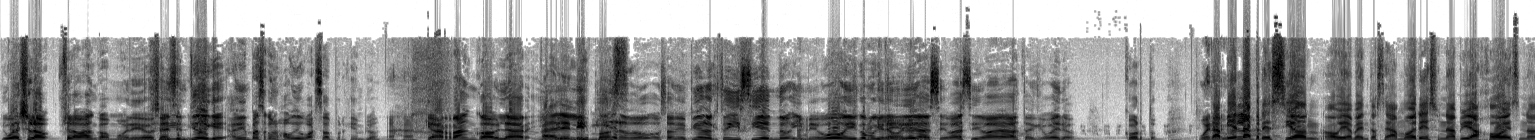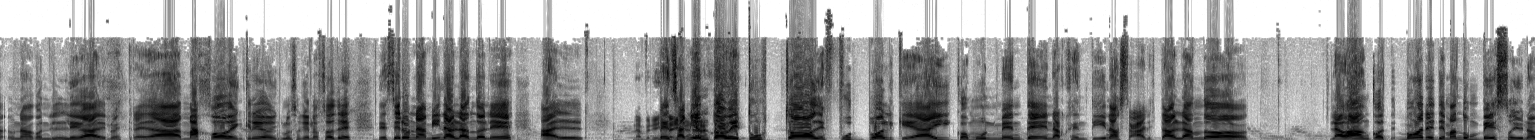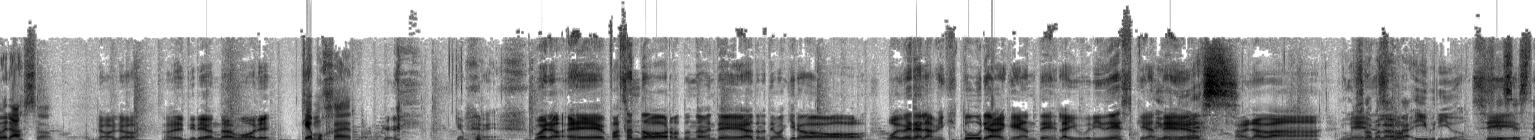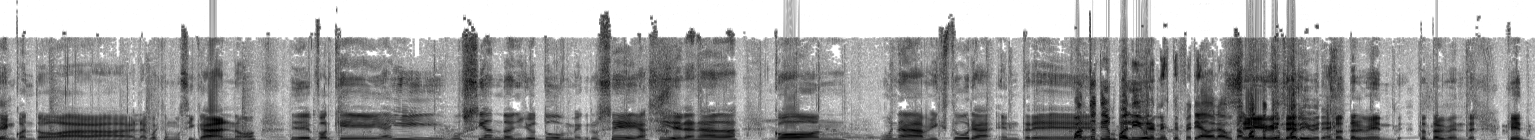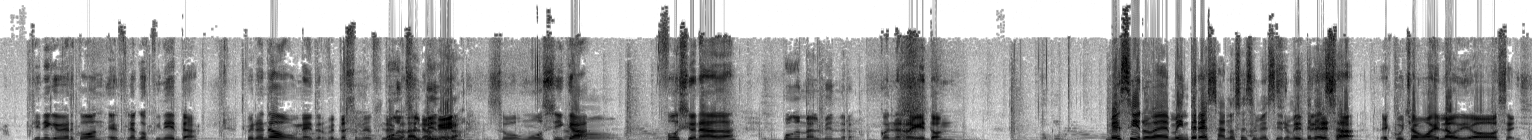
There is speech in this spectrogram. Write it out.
Igual yo la, yo la banco a o sea, en el sentido de que a mí me pasa con los audios de WhatsApp, por ejemplo, Ajá. que arranco a hablar y me, me Paralelismos. pierdo, o sea, me pierdo lo que estoy diciendo y me voy, y como ¿De que la idea hablando? se va, se va hasta que, bueno, corto. Bueno, También la presión, obviamente. O sea, More es una piba joven, es una, una colega de nuestra edad, más joven, creo, incluso que nosotros, de ser una mina hablándole al de pensamiento vetusto de fútbol que hay comúnmente en Argentina. O sea, le está hablando la banco. More, te mando un beso y un abrazo. No, no, no le tiré onda a More. Qué mujer. Bueno, eh, pasando rotundamente a otro tema, quiero volver a la mixtura que antes, la hibridez que antes hibridez. hablaba. Me gusta la palabra híbrido. Sí, Sí, sí, sí. en cuanto a la cuestión musical, ¿no? Eh, porque ahí buceando en YouTube me crucé así de la nada con una mixtura entre... ¿Cuánto tiempo libre en este feriado, Lauta? Sí, ¿Cuánto ¿viste? tiempo libre? Totalmente, totalmente. Que tiene que ver con el Flaco Spinetta. Pero no una interpretación del Flaco, Pongan sino almendra. que su música No. fusionada Pongan almendra. con el reggaetón. Me sirve, me interesa. No sé si me Si sirve, te me interesa. interesa, escuchamos el audio 6.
